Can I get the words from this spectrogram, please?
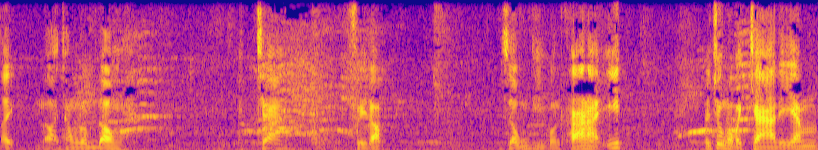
Đấy lở trong lâm đồng bạch trà phê lắm giống thì còn khá là ít. Nói chung là bạch trà thì em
